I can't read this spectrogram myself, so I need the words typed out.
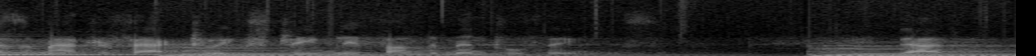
as a matter of fact, to extremely fundamental things. That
